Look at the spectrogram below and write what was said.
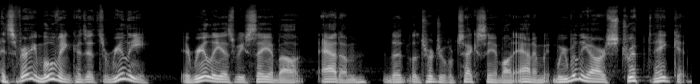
It's very moving because it's really It really, as we say about Adam, the liturgical texts say about Adam, we really are stripped naked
